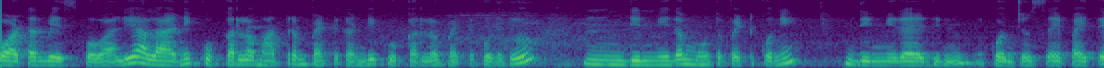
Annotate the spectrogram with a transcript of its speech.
వాటర్ వేసుకోవాలి. అలా అని కుక్కర్లో మాత్రం పెట్టకండి కుక్కర్లో పెట్టకూడదు. దీని మీద మూత పెట్టుకొని దీని మీద దీని కొంచెం సేపు అయితే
